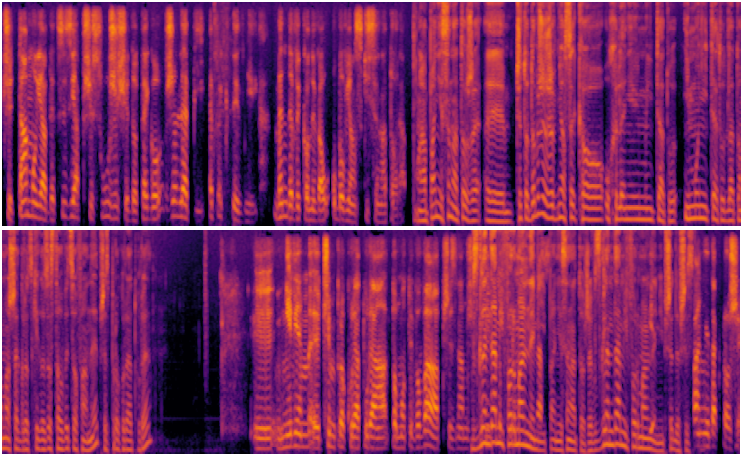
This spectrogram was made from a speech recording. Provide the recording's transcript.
czy ta moja decyzja przysłuży się do tego, że lepiej, efektywniej będę wykonywał obowiązki senatora. A panie senatorze, y, czy to dobrze, że wniosek o uchylenie immunitetu, immunitetu dla Tomasza Grodzkiego został wycofany przez prokuraturę? Y, nie wiem, y, czym prokuratura to motywowała, przyznam, że... Względami formalnymi, panie senatorze, względami formalnymi przede wszystkim. Panie doktorze,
